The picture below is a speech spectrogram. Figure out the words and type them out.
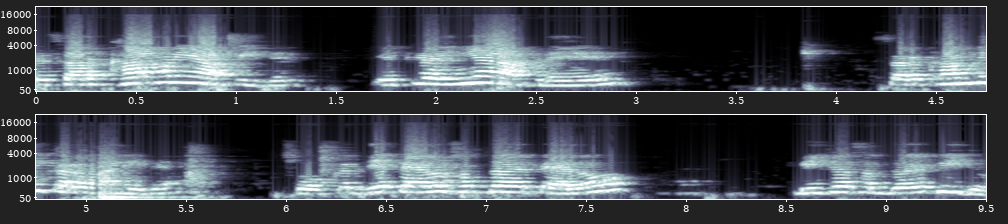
એ સરખામણી આપી છે એટલે અહીંયા આપણે સરખામણી કરવાની છે. છોકરા જે પહેલો શબ્દ હોય પહેલો, બીજો શબ્દ હોય બીજો.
